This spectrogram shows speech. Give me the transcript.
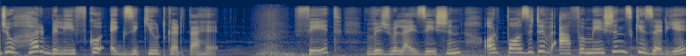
जो हर बिलीफ को एग्जीक्यूट करता है। फेथ विजुअलाइजेशन और पॉजिटिव एफर्मेशंस के ज़रिए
